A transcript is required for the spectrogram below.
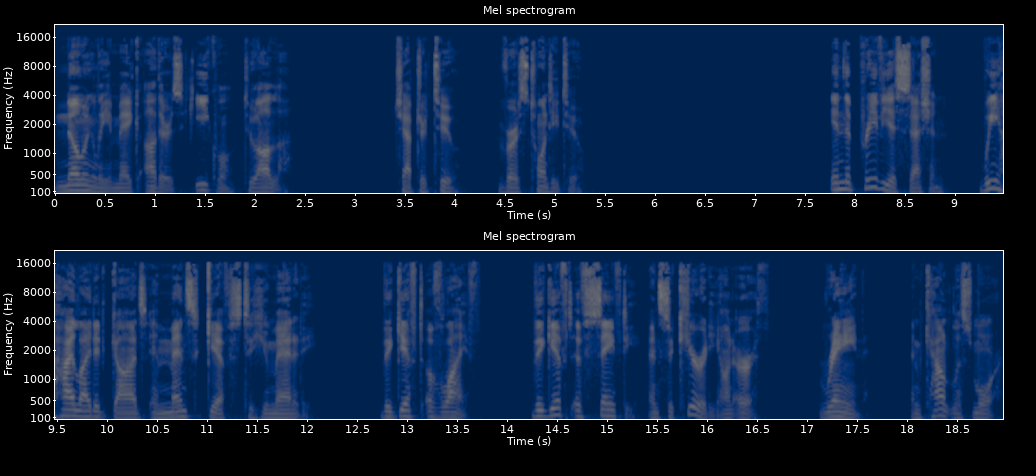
knowingly make others equal to Allah. Chapter 2, verse 22. In the previous session, we highlighted God's immense gifts to humanity the gift of life, the gift of safety and security on earth, rain, and countless more.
